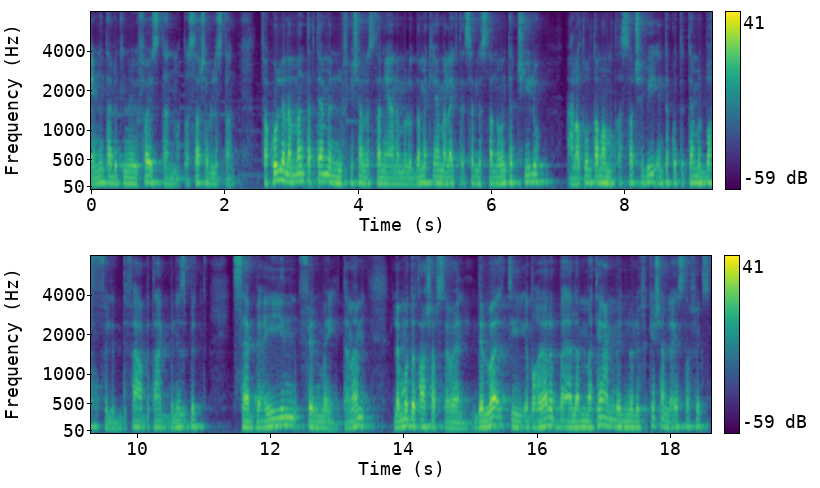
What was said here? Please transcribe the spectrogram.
إن انت بت nullify stun ما تأثرش بال stun. فكل لما انت بتعمل nullification لل stun يعني لما اللي قدامك يعمل عليك تأثير لل stun وانت تشيله على طول طبعا ما تأثرش بيه انت كنت بتعمل buff للدفاع بتاعك بنسبة 70% تمام؟ لمدة 10 ثواني. دلوقتي اتغيرت بقى لما تعمل nullification لأي status effects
